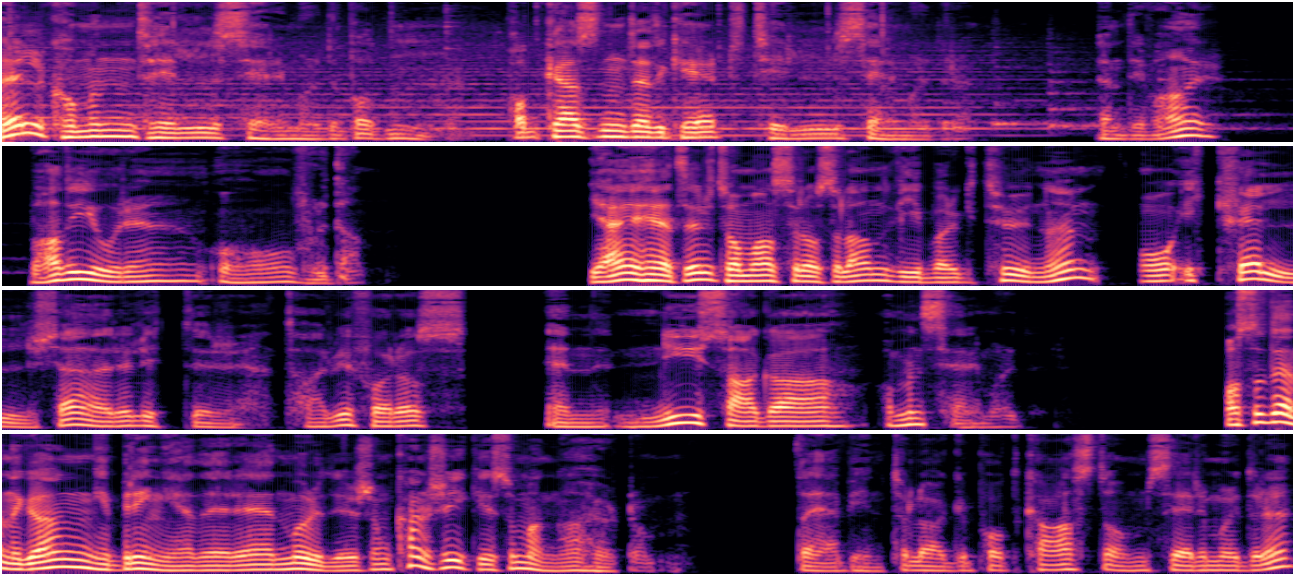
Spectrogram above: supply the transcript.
Velkommen til Seriemorderpodden, podkasten dedikert til seriemordere. Hvem de var, hva de gjorde og hvordan. Jeg heter Thomas Rosseland Wiborg Tune, og i kveld, kjære lytter, tar vi for oss en ny saga om en seriemorder. Også denne gang bringer jeg dere en morder som kanskje ikke så mange har hørt om. Da jeg begynte å lage podkast om seriemordere,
